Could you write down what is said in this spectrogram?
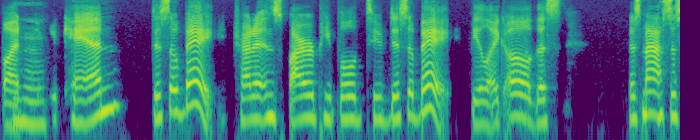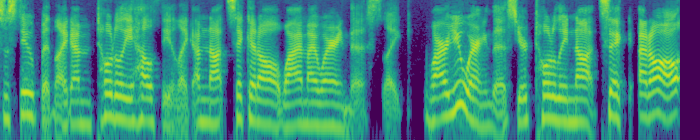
but Mhm. if you can disobey. Try to inspire people to disobey. Be like, oh, this this mask, this is stupid. Like I'm totally healthy. Like I'm not sick at all. Why am I wearing this? Like, why are you wearing this? You're totally not sick at all.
